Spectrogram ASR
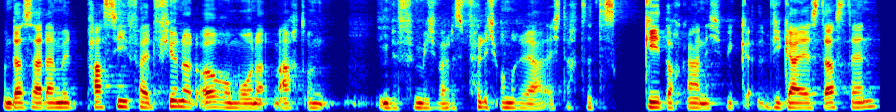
und dass er damit passiv halt 400 Euro im Monat macht. Und für mich war das völlig unreal. Ich dachte, das geht doch gar nicht. Wie, wie geil ist das denn?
